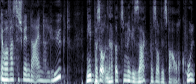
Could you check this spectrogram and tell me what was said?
Aber was ist, wenn da einer lügt? Nee, pass auf, und dann hat er zu mir gesagt, pass auf, das war auch cool.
